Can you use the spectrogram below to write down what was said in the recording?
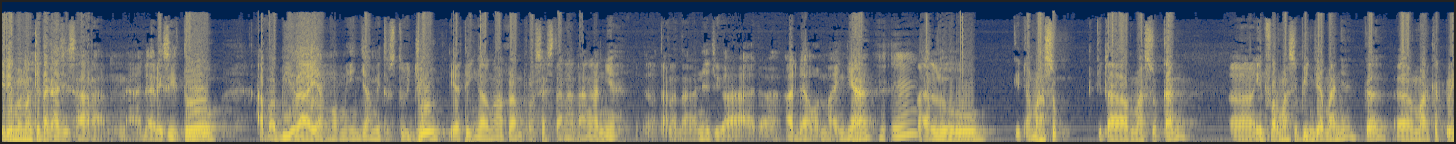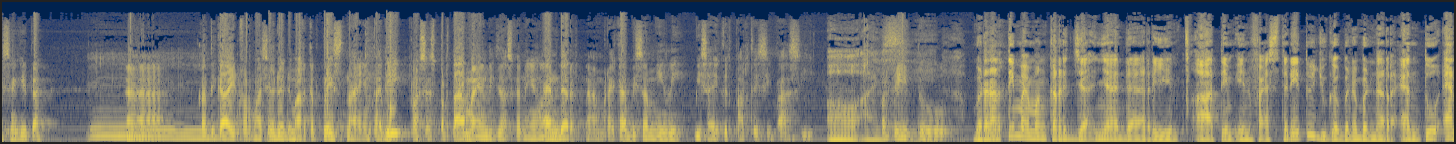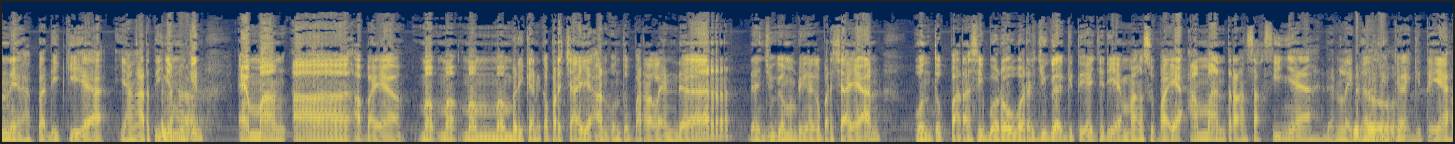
Jadi memang kita kasih saran. Nah dari situ apabila yang mau minjam itu setuju, ya tinggal melakukan proses tanda tangannya. Tanda tangannya juga ada ada online-nya. Lalu kita masuk, kita masukkan uh, informasi pinjamannya ke uh, marketplace-nya kita. Nah, ketika informasi udah di marketplace, nah yang tadi proses pertama yang dijelaskan yang lender, nah mereka bisa milih, bisa ikut partisipasi. Oh, I Seperti see. itu. Berarti memang kerjanya dari uh, tim investor itu juga benar-benar end to end ya, Pak Diki ya. Yang artinya Benar. mungkin emang uh, apa ya mem- mem- memberikan kepercayaan untuk para lender dan juga memberikan kepercayaan untuk para si borrower juga gitu ya. Jadi emang supaya aman transaksinya dan legal Betul. juga gitu ya.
